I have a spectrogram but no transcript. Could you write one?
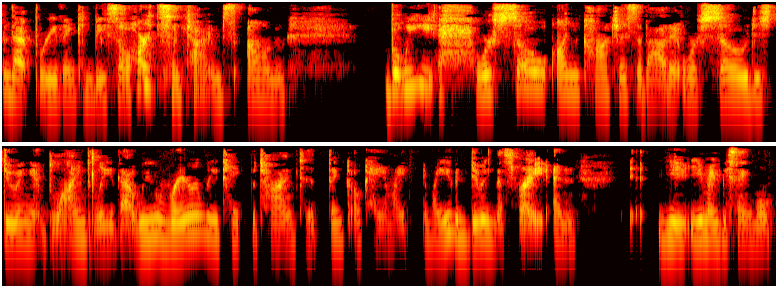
that breathing can be so hard sometimes. Um, but we we're so unconscious about it. We're so just doing it blindly that we rarely take the time to think okay am i am i even doing this right? And you you might be saying well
